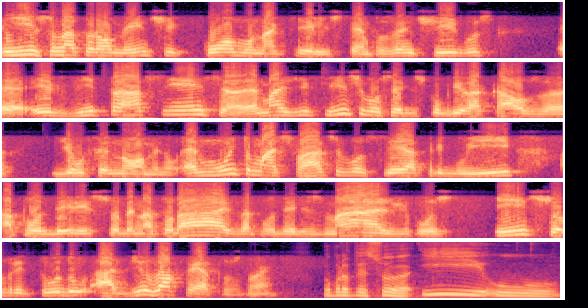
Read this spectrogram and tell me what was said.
E isso naturalmente, como naqueles tempos antigos, é, evita a ciência. É mais difícil você descobrir a causa de um fenômeno. É muito mais fácil você atribuir a poderes sobrenaturais, a poderes mágicos e, sobretudo, a desafetos, não é? Ô professor, e o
